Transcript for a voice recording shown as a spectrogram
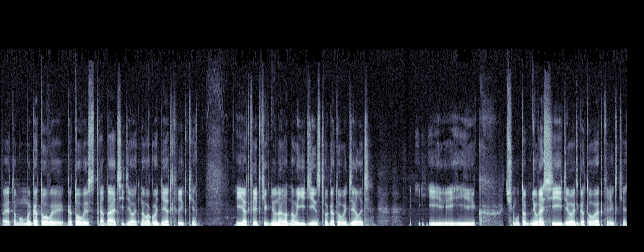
Поэтому мы готовы, готовы страдать и делать новогодние открытки. И открытки к Дню народного единства готовы делать. И, и к чему-то Дню России делать готовы открытки.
